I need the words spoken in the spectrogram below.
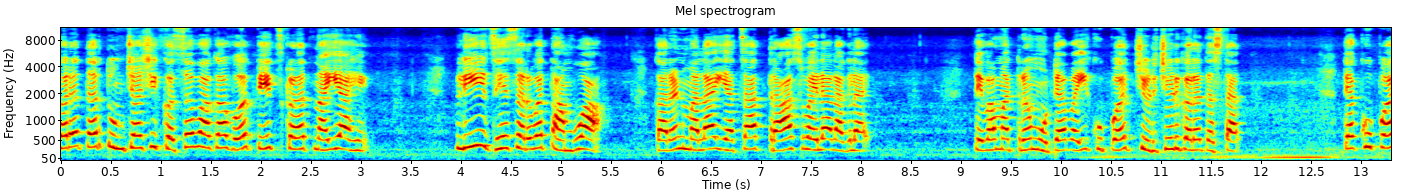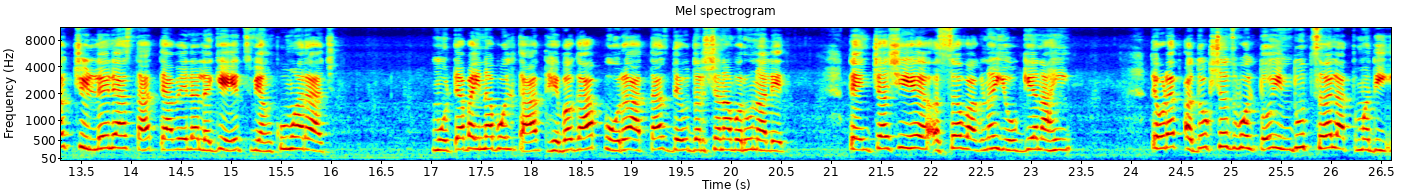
खरं तर तुमच्याशी कसं वागावं तेच कळत नाही आहे. प्लीज हे सर्व थांबवा कारण मला याचा त्रास व्हायला लागलाय. तेव्हा मात्र मोठ्या बाई खूपच चिडचिड करत असतात. त्या खूपच चिडलेल्या असतात त्यावेळेला लगेच व्यंकू महाराज मोठ्या बाईंना बोलतात हे बघा पोरं आताच देवदर्शनावरून आलेत. त्यांच्याशी हे असं वागणं योग्य नाही. तेवढ्यात अधोक्षच बोलतो इंदू चल आतमधी.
